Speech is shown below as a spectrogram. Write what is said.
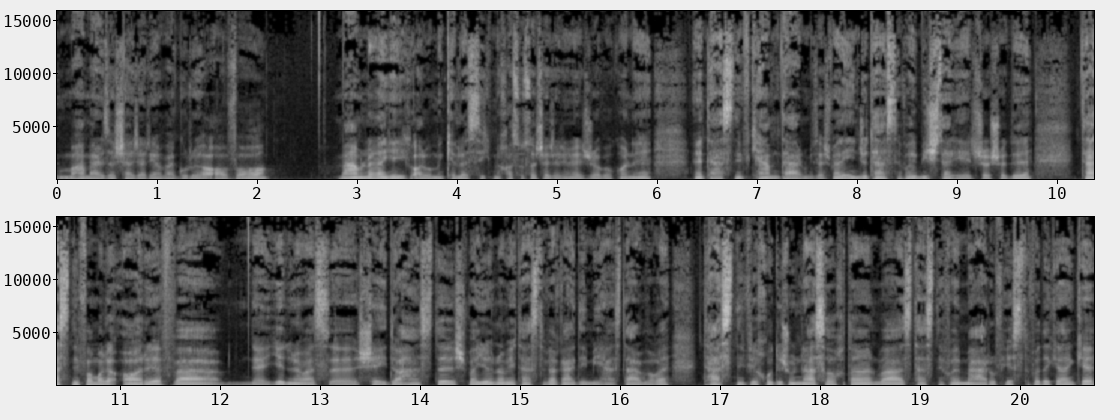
محمد رضا شجریان و گروه آوا. معمولا اگه یک آلبوم کلاسیک می‌خواست استاد شجریان اجرا بکنه تصنیف کمتر میذاشت. ولی اینجا تصنیف های بیشتری اجرا شده. تصنیف ها مال عارف و یه دونه از شیدا هستش و یه دونه یه تصنیف قدیمی هست. در واقع تصنیفی خودشون نساختن و از تصنیف های معروفی استفاده کردن که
